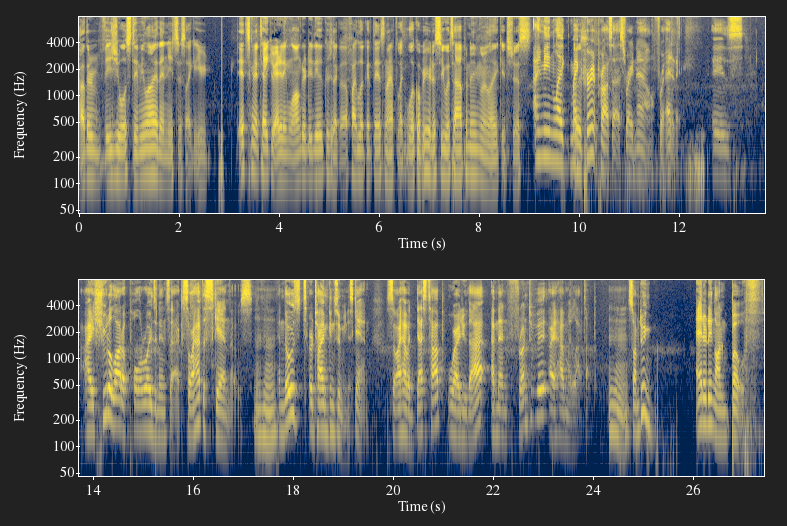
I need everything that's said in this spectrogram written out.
other visual stimuli, then it's just like you're. It's gonna take your editing longer to do because like oh, if I look at this and I have to like look over here to see what's happening, or like it's just I mean, like my Oh, current process right now for editing is I shoot a lot of Polaroids and Instax, so I have to scan those, Mhm. and those t- are time consuming to scan. So I have a desktop where I do that, and then front of it I have my laptop. Mhm. So I'm doing editing on both.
